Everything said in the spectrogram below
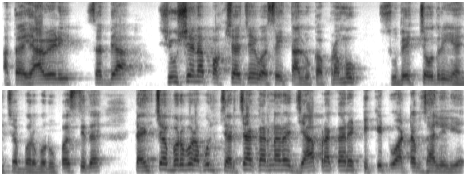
आता यावेळी सध्या शिवसेना पक्षाचे वसई तालुका प्रमुख सुदेश चौधरी यांच्या बरोबर उपस्थित आहे. त्यांच्याबरोबर आपण चर्चा करणार आहे. ज्या प्रकारे तिकीट वाटप झालेली आहे.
